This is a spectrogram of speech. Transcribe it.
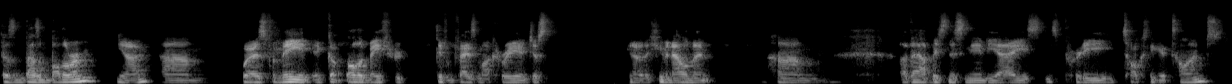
doesn't doesn't bother them. You know. Um, whereas for me, it got bothered me through different phases of my career. Just you know, the human element um, of our business in the NBA is, is pretty toxic at times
